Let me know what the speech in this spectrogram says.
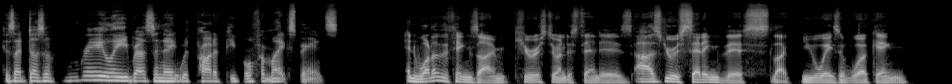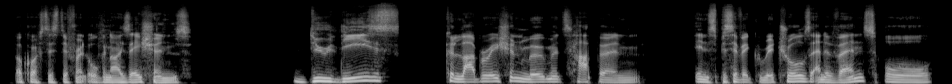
Because that doesn't really resonate with product people from my experience. And one of the things I'm curious to understand is as you were setting this like new ways of working across these different organizations, do these collaboration moments happen in specific rituals and events or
